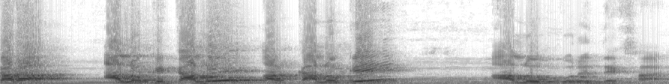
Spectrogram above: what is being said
কারা আলোকে কালো আর কালোকে আলো করে দেখায়?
